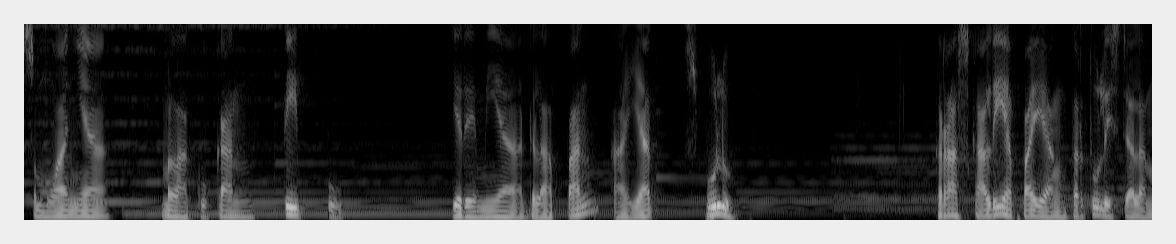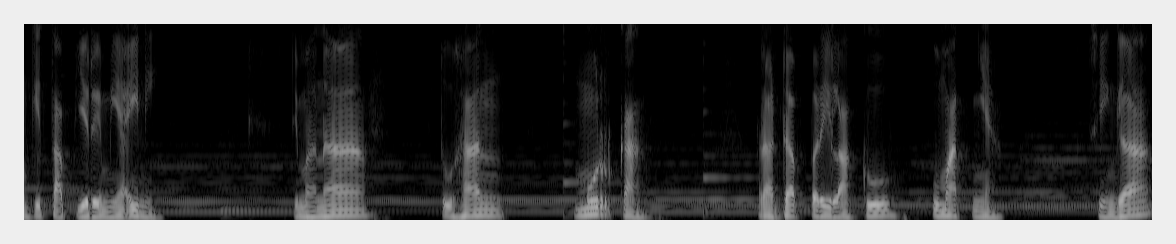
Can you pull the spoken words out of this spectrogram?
semuanya melakukan tipu. Yeremia 8 ayat 10 Keras sekali apa yang tertulis dalam kitab Yeremia ini, di mana Tuhan murka terhadap perilaku umatnya sehingga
